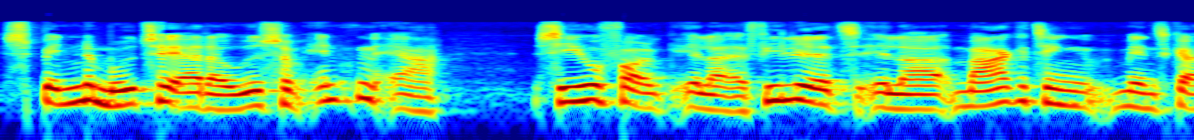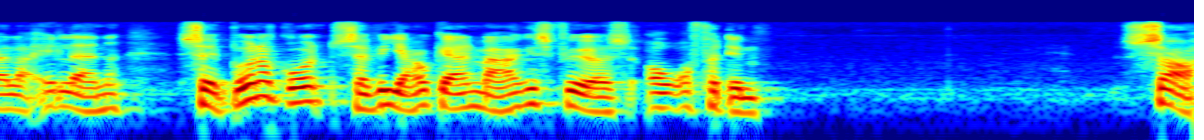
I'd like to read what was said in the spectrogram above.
spændende modtagere derude, som enten er SEO-folk, eller affiliates, eller marketingmennesker, eller et eller andet. Så i bund og grund, så vil jeg jo gerne markedsføres over for dem. Så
